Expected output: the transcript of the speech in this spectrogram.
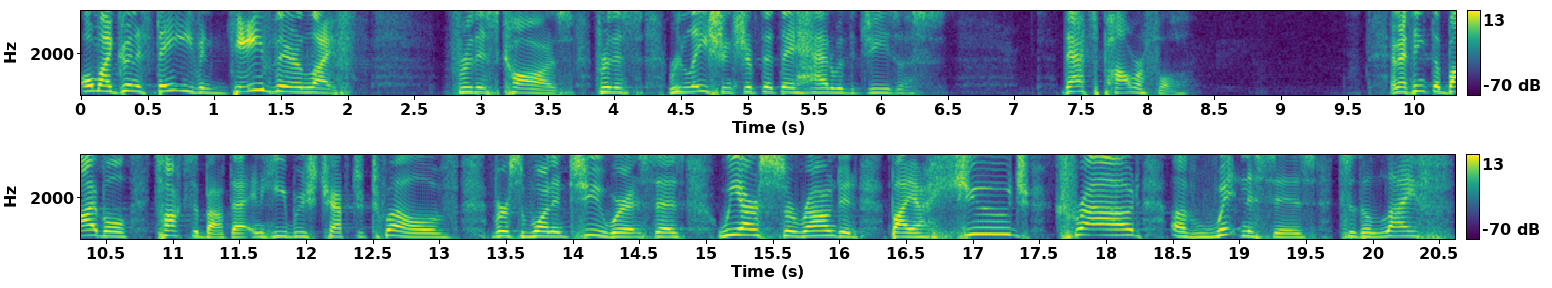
Oh my goodness, they even gave their life for this cause, for this relationship that they had with Jesus. That's powerful. And I think the Bible talks about that in Hebrews chapter 12, verse 1 and 2, where it says, We are surrounded by a huge crowd of witnesses to the life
